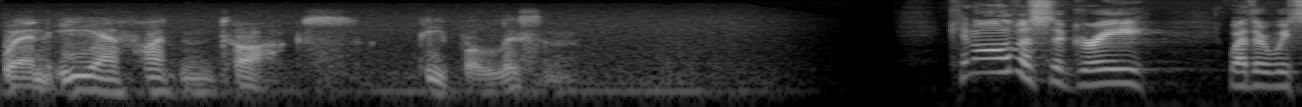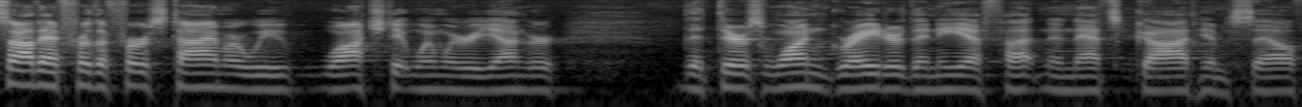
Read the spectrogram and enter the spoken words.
When E.F. Hutton talks, people listen. Can all of us agree, whether we saw that for the first time or we watched it when we were younger, that there's one greater than E.F. Hutton, and that's God Himself?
